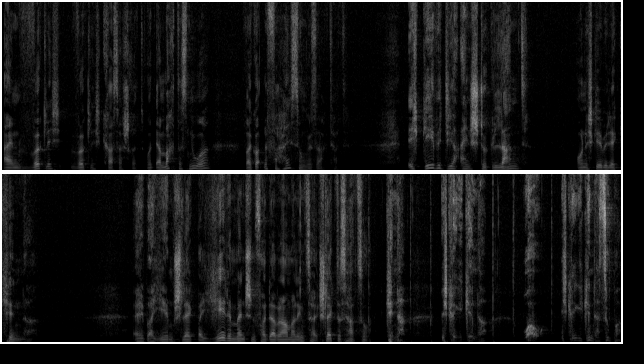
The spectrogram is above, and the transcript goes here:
Ein wirklich, wirklich krasser Schritt. Und er macht das nur, weil Gott eine Verheißung gesagt hat. Ich gebe dir ein Stück Land und ich gebe dir Kinder. Ey, bei jedem schlägt, bei jedem Menschen von der damaligen Zeit, schlägt das Herz so, Kinder, ich kriege Kinder. Wow, ich kriege Kinder, super.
